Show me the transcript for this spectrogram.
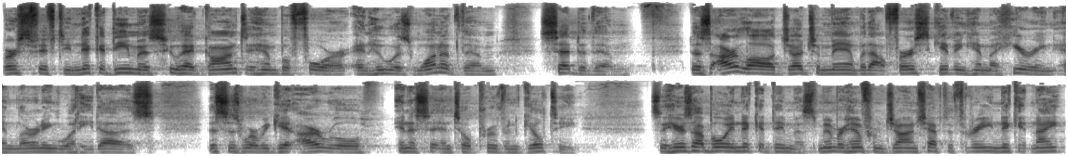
Verse 50 Nicodemus, who had gone to him before and who was one of them, said to them, Does our law judge a man without first giving him a hearing and learning what he does? This is where we get our rule innocent until proven guilty. So here's our boy Nicodemus. Remember him from John chapter 3, Nick at Night?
